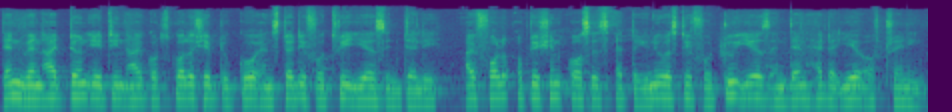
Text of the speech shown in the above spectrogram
Then when I turned 18 I got scholarship to go and study for 3 years in Delhi. I followed optician courses at the university for 2 years and then had a year of training.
